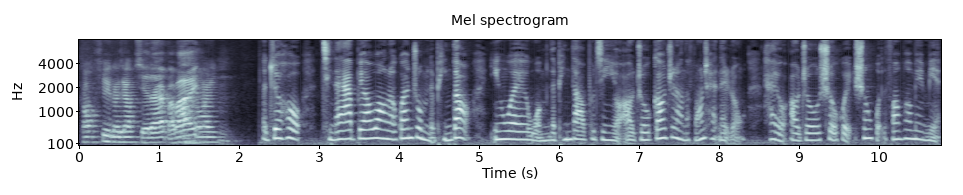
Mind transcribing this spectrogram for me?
好，谢谢大家，谢谢大家，拜拜。拜拜嗯那最后，请大家不要忘了关注我们的频道，因为我们的频道不仅有澳洲高质量的房产内容，还有澳洲社会生活的方方面面。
